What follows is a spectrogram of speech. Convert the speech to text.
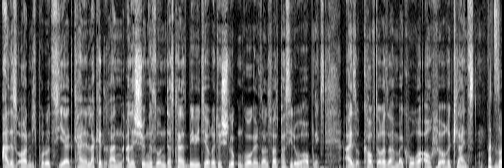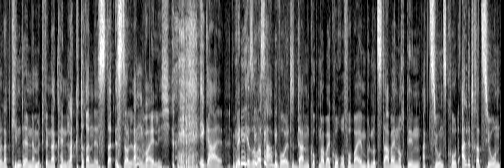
Alles ordentlich produziert, keine Lacke dran, alles schön gesund. Das kann das Baby theoretisch schlucken, gurgeln, sonst was passiert überhaupt nichts. Also kauft eure Sachen bei Coro auch für eure Kleinsten. Was soll das Kind denn damit, wenn da kein Lack dran ist? Das ist doch langweilig. Egal. Wenn ihr sowas haben wollt, dann guckt mal bei Coro vorbei und benutzt dabei noch den Aktionscode Alliteration.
